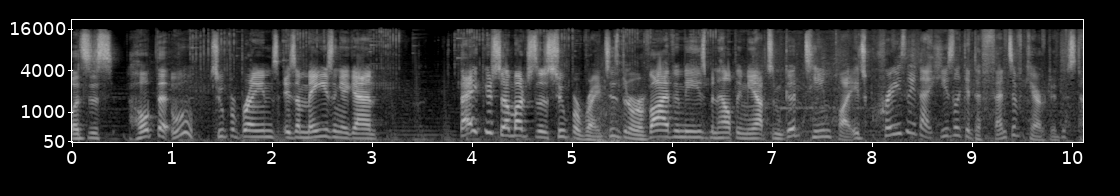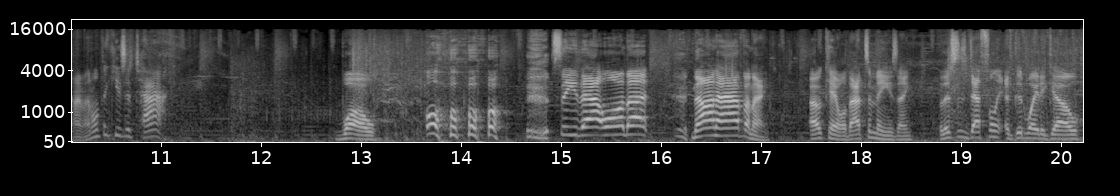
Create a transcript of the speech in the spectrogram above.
Let's just hope that, ooh, Super Brainz is amazing again. Thank you so much to the Super Brainz. He's been reviving me, he's been helping me out. Some good team play. It's crazy that he's like a defensive character this time. I don't think he's attack. Whoa. Oh, see that, Walnut? Not happening. Okay, well that's amazing. But this is definitely a good way to go.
